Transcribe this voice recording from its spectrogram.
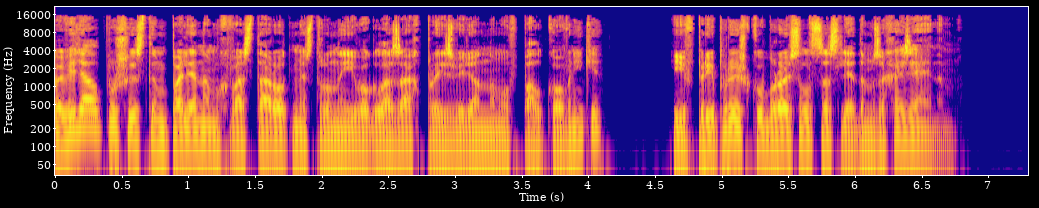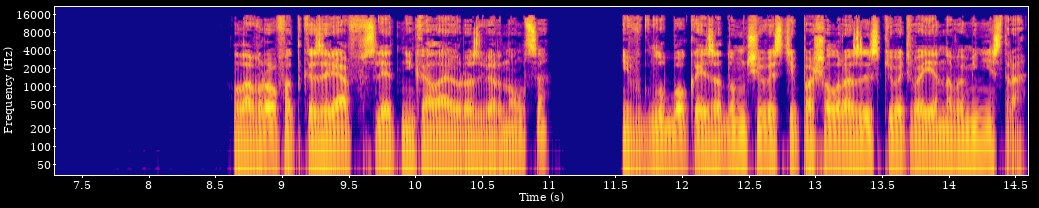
повилял пушистым поленом хвоста ротмистру на его глазах, произведенному в полковнике, и в припрыжку бросился следом за хозяином. Лавров, откозыряв вслед Николаю, развернулся и в глубокой задумчивости пошел разыскивать военного министра.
